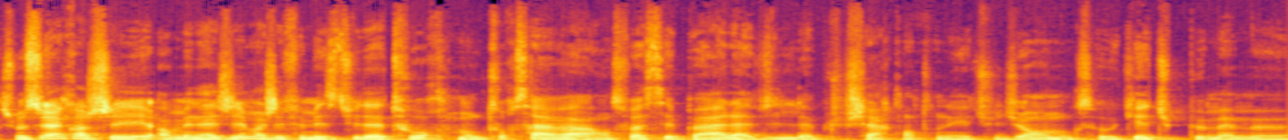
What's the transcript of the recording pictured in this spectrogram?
je me souviens quand j'ai emménagé, moi j'ai fait mes études à Tours. Donc Tours, ça va. En soi, c'est pas la ville la plus chère quand on est étudiant. Donc c'est ok, tu peux même euh,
